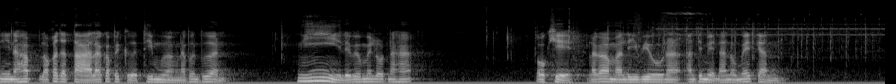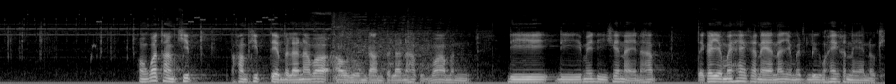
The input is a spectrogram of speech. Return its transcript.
นี่นะครับ เราก็จะตายแล้วก็ไปเกิดที่เมืองนะเพื่อนๆ นี่เลเวลไม่ลดนะฮะ โอเค แล้วก็มารีวิวนะอันติเมตนาโนเมตกัน ผมก็ทำคลิปทำคลิปเต็มไปแล้วนะว่าเอาลงดันไปแล้วนะครับ ผมว่ามันดีดีไม่ดีแค่ไหนนะครับ แต่ก็ยังไม่ให้คะแนนนะยังไม่ลืมให้คะแนนโอเค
